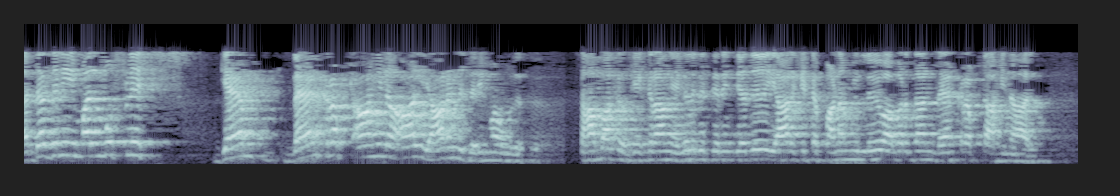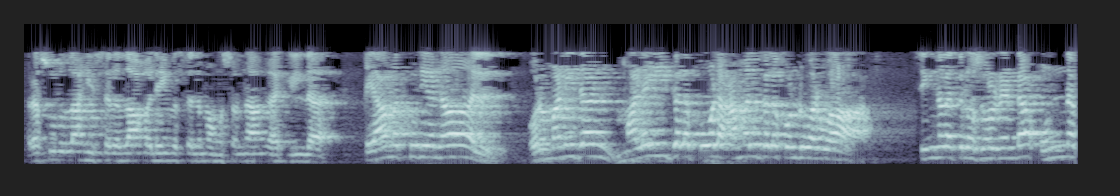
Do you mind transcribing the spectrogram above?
அதத்னி மல் முஃப்லிஸ்? கேம் பேங்க்ரப்ட் ஆகின ஆள் யாருன்னு தெரியுமா உங்களுக்கு? சஹாபாக்கள் கேட்கிறாங்க எங்களுக்கு தெரிஞ்சது யாருக்கிட்ட பணம் இல்லையோ அவர்தான் பேங்க்ரப்ட் ஆகினால் ரசூலுல்லாஹி ஸல்லல்லாஹு அலைஹி வசல்லம் அவங்க சொன்னாங்க இல்ல. கியாமத்துடைய நாள் ஒரு மனிதன் மலைகளை போல அமல்களை கொண்டு வருவார். சிங்களத்துல சொல்றேன்டா ஒன்ன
